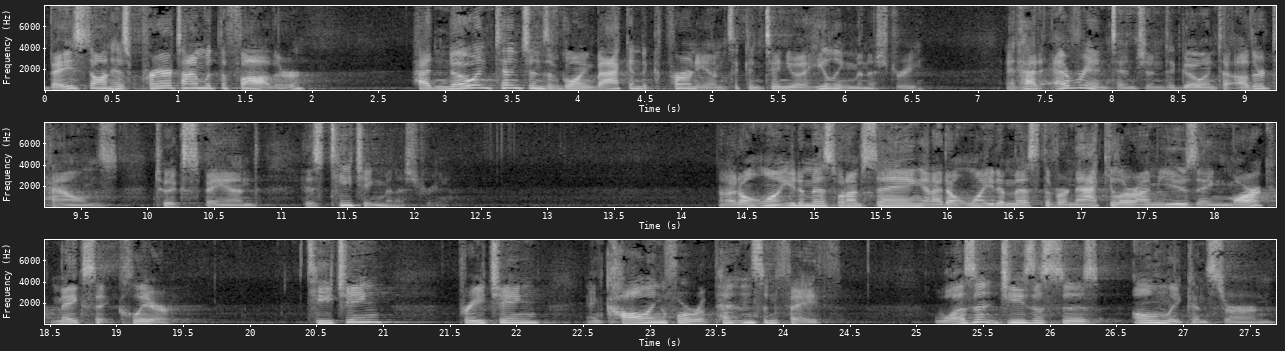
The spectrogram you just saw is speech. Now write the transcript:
based on his prayer time with the Father, had no intentions of going back into Capernaum to continue a healing ministry and had every intention to go into other towns to expand his teaching ministry. Now, I don't want you to miss what I'm saying, and I don't want you to miss the vernacular I'm using. Mark makes it clear teaching, preaching, and calling for repentance and faith wasn't Jesus' only concern,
